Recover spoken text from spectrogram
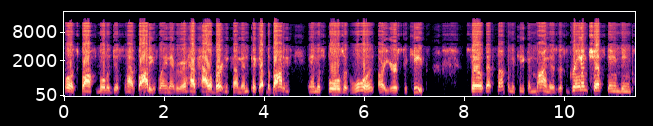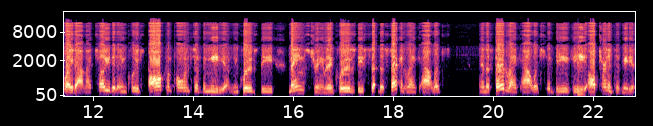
well, it's possible to just have bodies laying everywhere. Have Halliburton come in, pick up the bodies, and the spoils of war are yours to keep. So that's something to keep in mind. There's this grand chess game being played out, and I tell you that it includes all components of the media. It includes the mainstream. It includes the, the second rank outlets, and the third rank outlets would be the alternative media.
